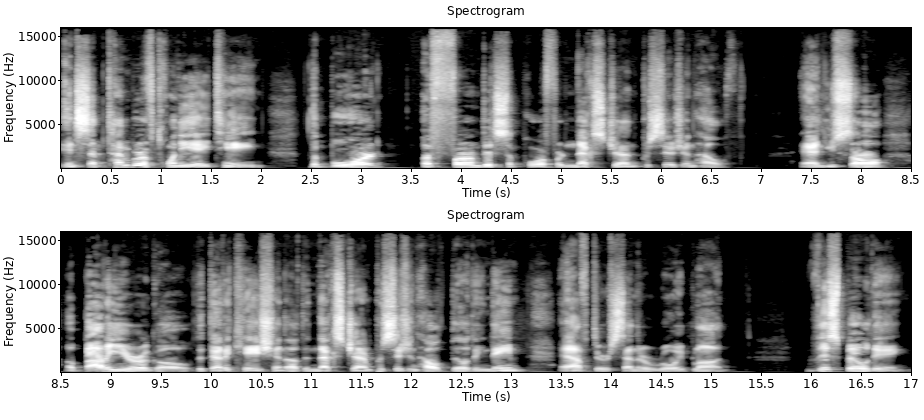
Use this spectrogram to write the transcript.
In September of 2018, the board affirmed its support for Next Gen Precision Health. And you saw about a year ago the dedication of the Next Gen Precision Health building named after Senator Roy Blunt. This building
